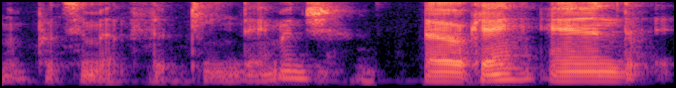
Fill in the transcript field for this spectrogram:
that puts him at 13 damage. Okay, and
